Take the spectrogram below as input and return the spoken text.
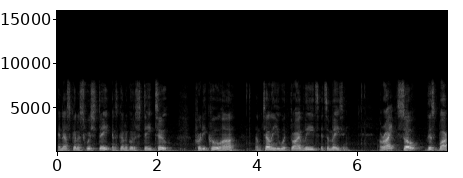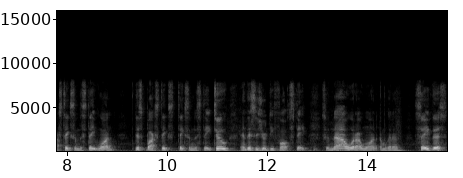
and that's going to switch state, and it's going to go to state two. Pretty cool, huh? I'm telling you, with Thrive Leads, it's amazing. All right, so this box takes them to state one. This box takes, takes them to state two, and this is your default state. So now what I want, I'm going to save this.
